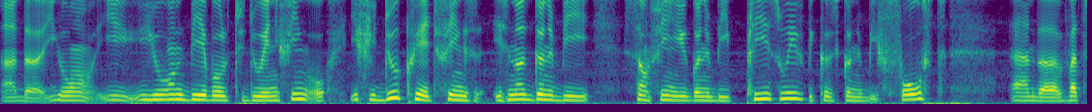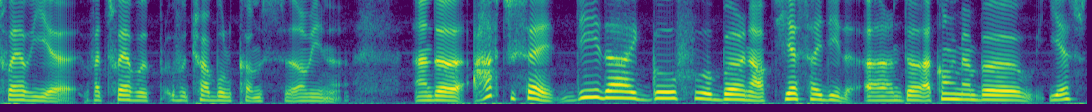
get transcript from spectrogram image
And uh, you, won't, you you won't be able to do anything, or if you do create things, it's not gonna be something you're gonna be pleased with because it's gonna be forced, and uh, that's where the uh, that's where the, the trouble comes. I mean uh, and uh, I have to say, did I go through a burnout? Yes, I did. And uh, I can't remember, yes,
